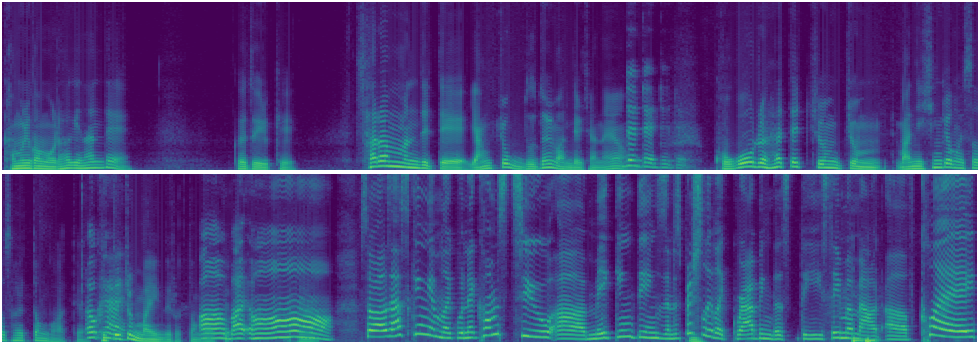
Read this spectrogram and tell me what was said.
가물가물하긴 한데 그래도 이렇게 사람 만들 때 양쪽 눈을 만들잖아요. 네네네네. 그거를 할 때쯤 좀 많이 신경을 써서 했던 것 같아요. Okay. 그때 좀 많이 늘었던 것 Oh, 같아요. my, oh. So I was asking him, like, when it comes to uh, making things, and especially like grabbing this the same amount of clay,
